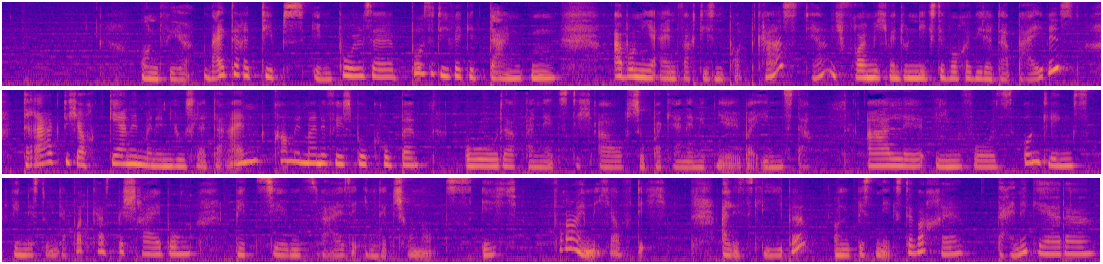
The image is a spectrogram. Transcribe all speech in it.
Und für weitere Tipps, Impulse, positive Gedanken, abonniere einfach diesen Podcast. Ja, ich freue mich, wenn du nächste Woche wieder dabei bist. Trag dich auch gerne in meinen Newsletter ein, komm in meine Facebook-Gruppe oder vernetz dich auch super gerne mit mir über Insta. Alle Infos und Links findest du in der Podcast-Beschreibung bzw. in den Show Notes. Ich freue mich auf dich. Alles Liebe und bis nächste Woche. Deine Gerda.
